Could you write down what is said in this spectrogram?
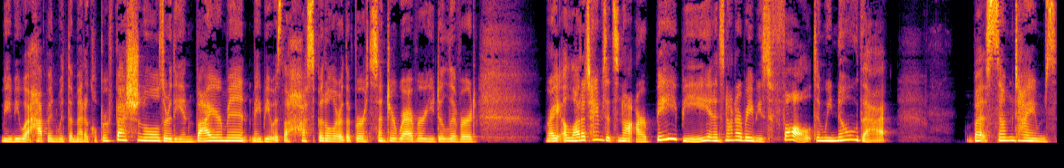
maybe what happened with the medical professionals or the environment, maybe it was the hospital or the birth center, wherever you delivered right? A lot of times it's not our baby and it's not our baby's fault. And we know that. But sometimes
